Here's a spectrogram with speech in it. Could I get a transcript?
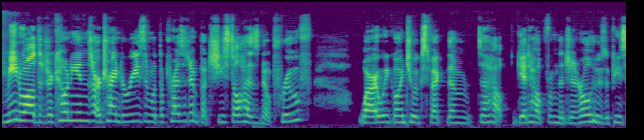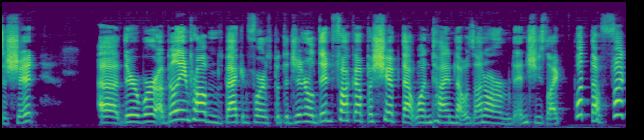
Meanwhile, the Draconians are trying to reason with the President, but she still has no proof. Why are we going to expect them to help get help from the General, who's a piece of shit? Uh, there were a billion problems back and forth, but the General did fuck up a ship that one time that was unarmed, and she's like, What the fuck?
